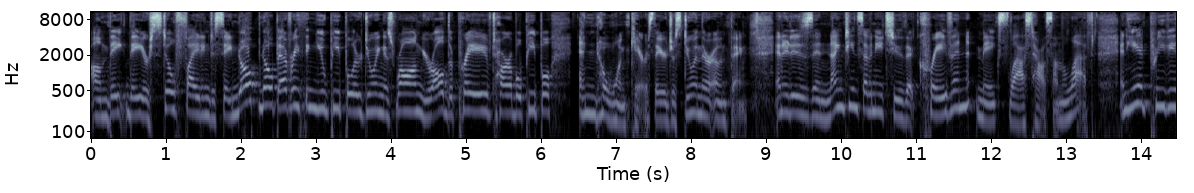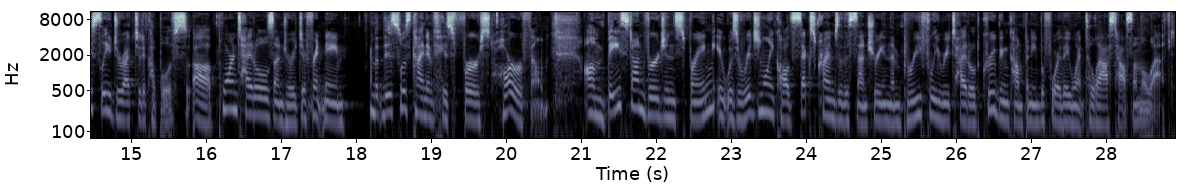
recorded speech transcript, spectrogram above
Um, they they are still fighting to say, nope, nope, everything you people are doing is wrong. You're all depraved, horrible people, and no one cares. They are just doing their own thing. And it is in 1972 that Craven makes Last House on the Left, and he had previously directed a couple of uh, porn titles under a different name. But this was kind of his first horror film. Um, based on Virgin Spring, it was originally called Sex Crimes of the Century and then briefly retitled Krug and Company before they went to Last House on the Left.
